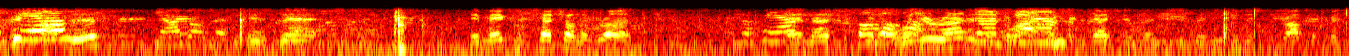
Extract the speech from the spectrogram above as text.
about this is that it makes a catch on the run. And that's, you know, when you're running, there's a lot of to catch him you can just drop the pitch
